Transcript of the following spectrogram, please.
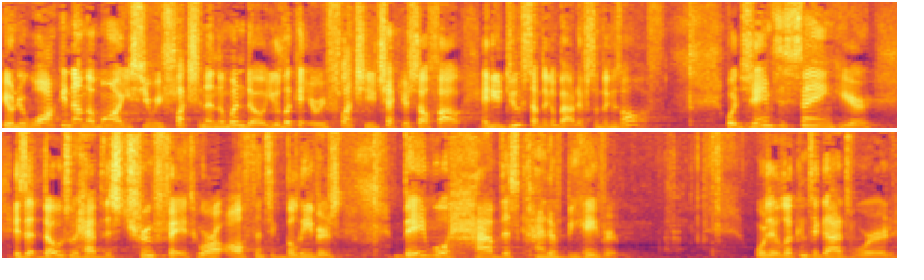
When you're walking down the mall, you see reflection in the window, you look at your reflection, you check yourself out, and you do something about it if something is off. What James is saying here is that those who have this true faith, who are authentic believers, they will have this kind of behavior where they look into God's word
